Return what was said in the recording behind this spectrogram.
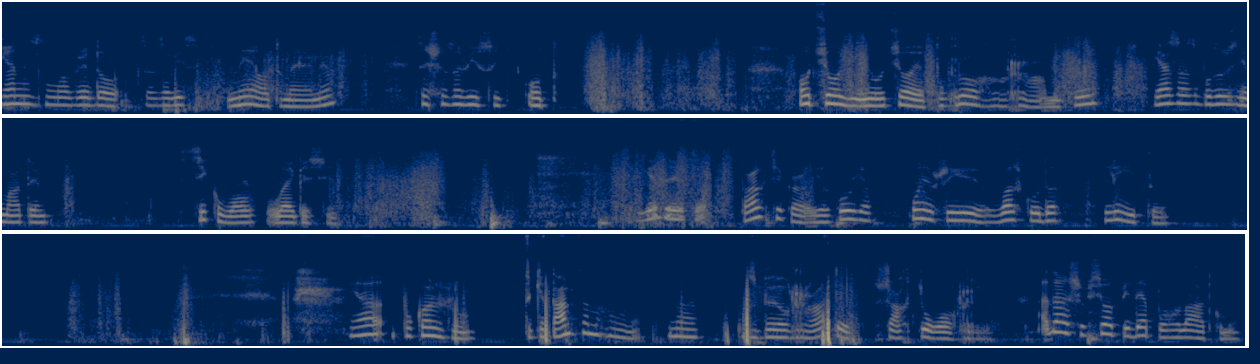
я не знімав відео, це зависить не від мене. Це ще зависить від оцієї і оцієї програмки. Я зараз буду знімати Sequel Legacy. Є деяка тактика, яку я поняв, що її важко удалити. Я покажу. Таке там саме головне на збирати шахтерів. А далі все піде по гладкому.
